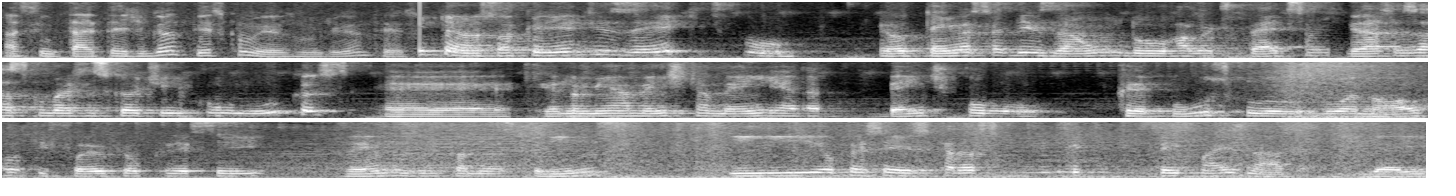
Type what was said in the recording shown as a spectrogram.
assim, tá até gigantesco mesmo, gigantesco. Então, eu só queria dizer que, tipo, eu tenho essa visão do Robert Pattinson, graças às conversas que eu tive com o Lucas, é, eu na minha mente também era bem, tipo, Crepúsculo, Lua Nova, que foi o que eu cresci vendo junto com as minhas primas, e eu pensei, esse cara e não fez mais nada. E aí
